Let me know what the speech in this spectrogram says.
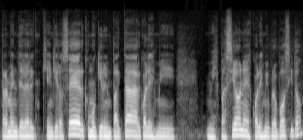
realmente ver quién quiero ser, cómo quiero impactar, cuál es mi, mis pasiones, cuál es mi propósito.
